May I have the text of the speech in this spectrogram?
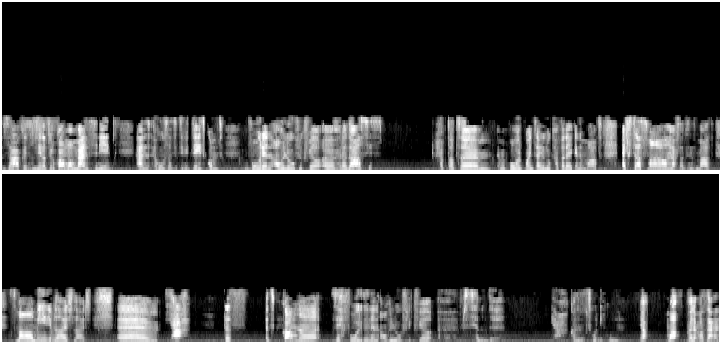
zaken? We zijn natuurlijk allemaal mensen, hè. En hoogsensitiviteit komt voor in ongelooflijk veel uh, gradaties heb dat um, in mijn PowerPoint zeggen ook, heb dat eigenlijk in de maat extra small, heb dat in de maat small, medium, large, large. Um, ja, dus het kan uh, zich voordoen in ongelooflijk veel uh, verschillende, ja, kan het woord niet komen. Ja, maar wil ik maar zeggen.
